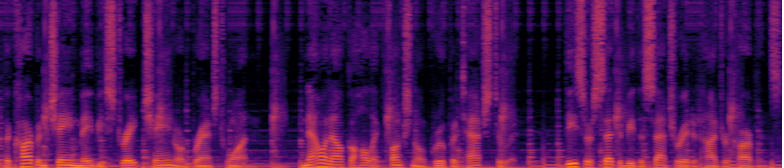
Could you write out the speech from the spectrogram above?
The carbon chain may be straight chain or branched one. Now an alcoholic functional group attached to it. These are said to be the saturated hydrocarbons.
